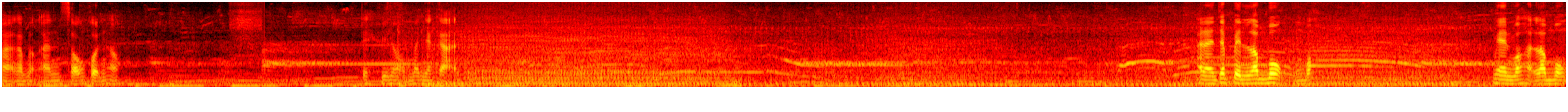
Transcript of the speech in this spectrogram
มากับน้องอันสองคนเฮาเด็กพี่น้องบรรยากาศอันนั้นจะเป็นลำบงบ่แม่นบ่ลำบง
